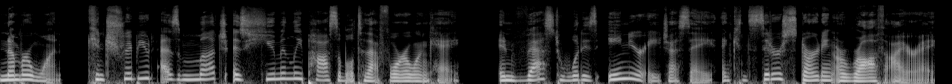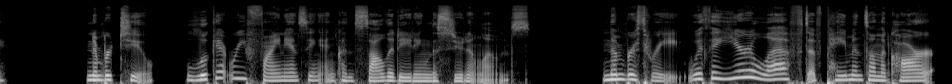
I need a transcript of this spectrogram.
Number one, contribute as much as humanly possible to that 401k. Invest what is in your HSA and consider starting a Roth IRA. Number two, look at refinancing and consolidating the student loans. Number three, with a year left of payments on the car,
